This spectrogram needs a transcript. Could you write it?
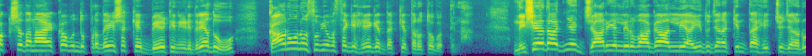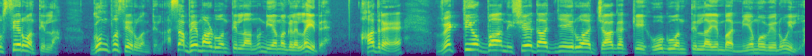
ಪಕ್ಷದ ನಾಯಕ ಒಂದು ಪ್ರದೇಶಕ್ಕೆ ಭೇಟಿ ನೀಡಿದರೆ ಅದು ಕಾನೂನು ಸುವ್ಯವಸ್ಥೆಗೆ ಹೇಗೆ ಧಕ್ಕೆ ತರುತ್ತೋ ಗೊತ್ತಿಲ್ಲ. ನಿಷೇಧಾಜ್ಞೆ ಜಾರಿಯಲ್ಲಿರುವಾಗ ಅಲ್ಲಿ ಐದು ಜನಕ್ಕಿಂತ ಹೆಚ್ಚು ಜನರು ಸೇರುವಂತಿಲ್ಲ, ಗುಂಪು ಸೇರುವಂತಿಲ್ಲ, ಸಭೆ ಮಾಡುವಂತಿಲ್ಲ ಅನ್ನೋ ನಿಯಮಗಳೆಲ್ಲ ಇದೆ. ಆದರೆ ವ್ಯಕ್ತಿಯೊಬ್ಬ ನಿಷೇಧಾಜ್ಞೆ ಇರುವ ಜಾಗಕ್ಕೆ ಹೋಗುವಂತಿಲ್ಲ ಎಂಬ ನಿಯಮವೇನೂ ಇಲ್ಲ.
